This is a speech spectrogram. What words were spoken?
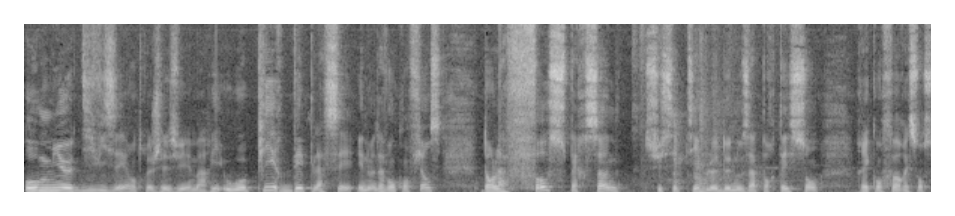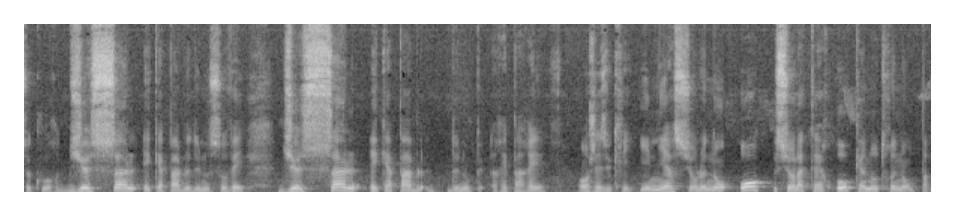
au mieux divisé entre Jésus et Marie, ou au pire déplacé. Et nous avons confiance dans la fausse personne susceptible de nous apporter son réconfort et son secours. Dieu seul est capable de nous sauver, Dieu seul est capable de nous réparer en Jésus-Christ. Il n'y a sur, le nom, sur la terre aucun autre nom par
